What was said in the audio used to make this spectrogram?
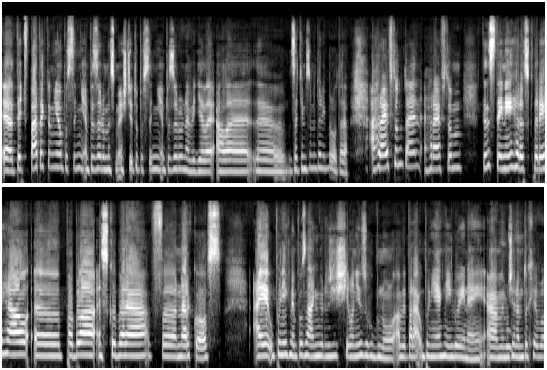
eh, teď v pátek to mělo poslední epizodu, my jsme ještě tu poslední epizodu neviděli, ale uh, zatím se mi to líbilo teda. A hraje v tom ten, hraje v tom ten stejný herec, který hrál uh, Pabla Escobara v Narcos a je úplně k nepoznání, protože šíleně zhubnul a vypadá úplně jak někdo jiný. A vím, že nám to chvíli,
